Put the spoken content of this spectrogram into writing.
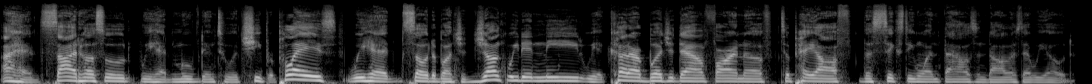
I had side hustled, we had moved into a cheaper place, we had sold a bunch of junk we didn't need, we had cut our budget down far enough to pay off the $61,000 that we owed.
